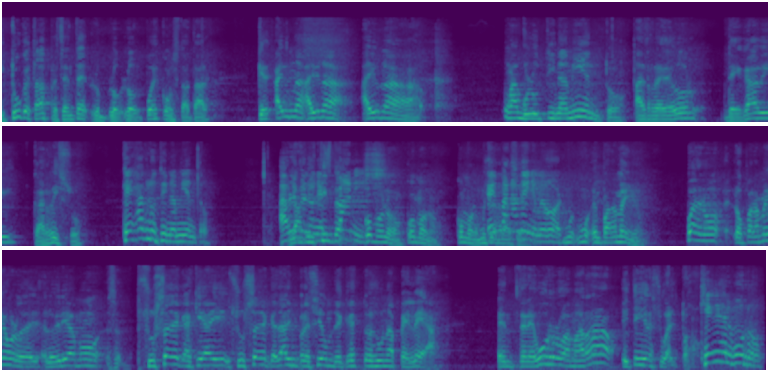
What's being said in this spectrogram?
y tú que estabas presente lo puedes constatar, que hay una, hay una, hay una, un aglutinamiento alrededor de Gaby Carrizo. ¿Qué es aglutinamiento? Háblemelo en español. ¿Cómo no? ¿Cómo no? ¿Cómo no? en panameño mejor. En panameño. Bueno, los panameños lo, diríamos, sucede que aquí hay, sucede que da la impresión de que esto es una pelea entre burro amarrado y tigre suelto. ¿Quién es el burro?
